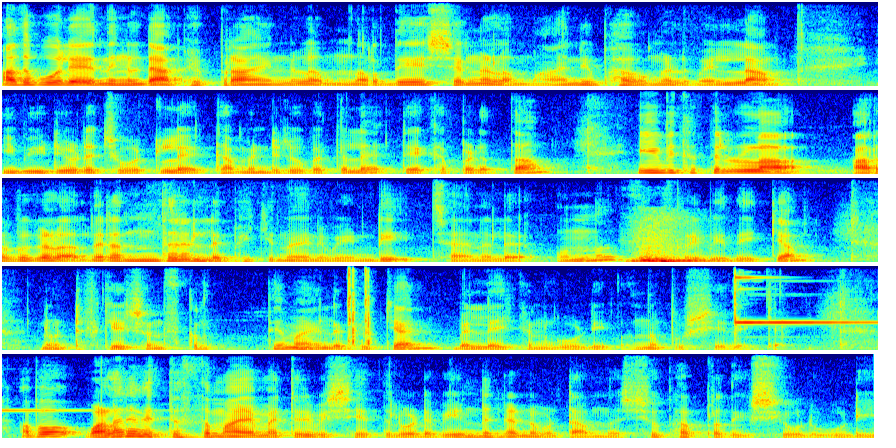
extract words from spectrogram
അതുപോലെ നിങ്ങളുടെ അഭിപ്രായങ്ങളും നിർദ്ദേശങ്ങളും അനുഭവങ്ങളും എല്ലാം ഈ വീഡിയോയുടെ ചുവട്ടിൽ കമന്റ് രൂപത്തിൽ രേഖപ്പെടുത്താം. ഈ വിധത്തിലുള്ള അറിവുകൾ നിരന്തരം ലഭിക്കുന്നതിന് വേണ്ടി ചാനൽ ഒന്ന് സബ്സ്ക്രൈബ് ചെയ്തേക്കാം. നോട്ടിഫിക്കേഷൻസ് കൃത്യമായി ലഭിക്കാൻ ബെല്ലൈക്കൺ കൂടി ഒന്ന് പുഷ് ചെയ്തേക്കാം. അപ്പോൾ വളരെ വ്യത്യസ്തമായ മറ്റൊരു വിഷയത്തിലൂടെ വീണ്ടും കണ്ടുമുട്ടാമെന്ന ശുഭപ്രതീക്ഷയോടുകൂടി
